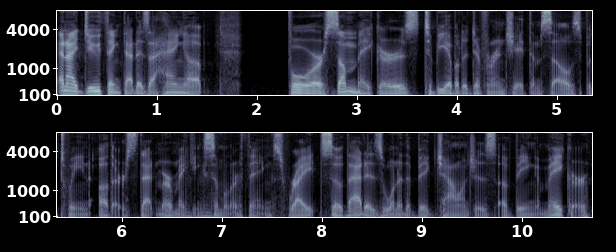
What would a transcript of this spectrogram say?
And i do think that is a hang up for some makers to be able to differentiate themselves between others that are making Mhm. similar things right? So that is one of the big challenges of being a maker.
